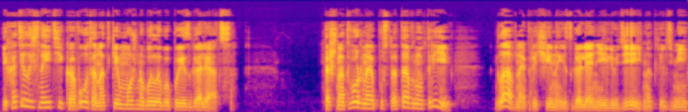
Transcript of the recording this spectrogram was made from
и хотелось найти кого-то, над кем можно было бы поизгаляться. Тошнотворная пустота внутри — главная причина изгаляния людей над людьми.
